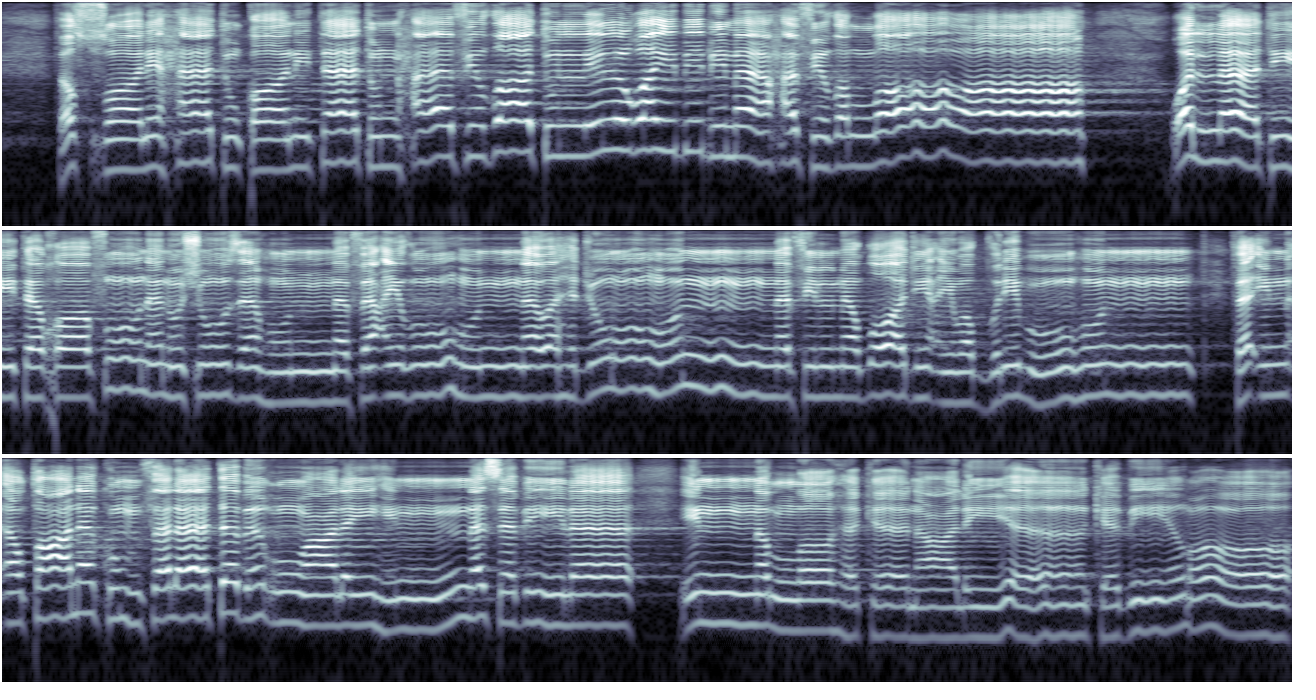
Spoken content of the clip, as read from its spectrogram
فالصالحات قانتات حافظات للغيب بما حفظ الله واللاتي تخافون نشوزهن فعظوهن واهجروهن في المضاجع واضربوهن فإن أطعنكم فلا تبغوا عليهن سبيلا إن الله كان عليا كبيرا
